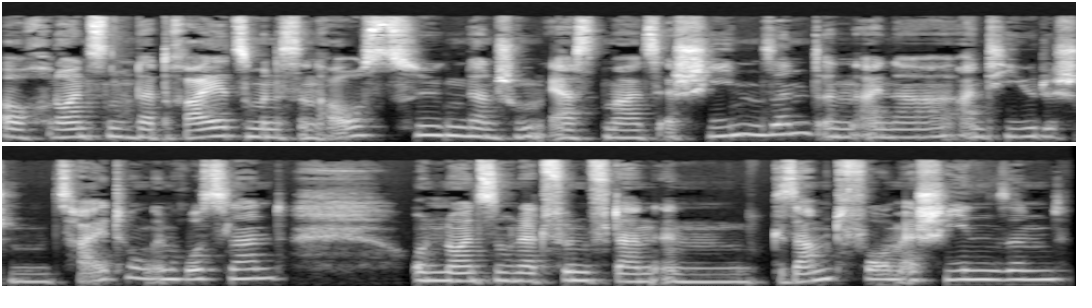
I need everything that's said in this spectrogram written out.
auch 1903, zumindest in Auszügen, dann schon erstmals erschienen sind in einer antijüdischen Zeitung in Russland und 1905 dann in Gesamtform erschienen sind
